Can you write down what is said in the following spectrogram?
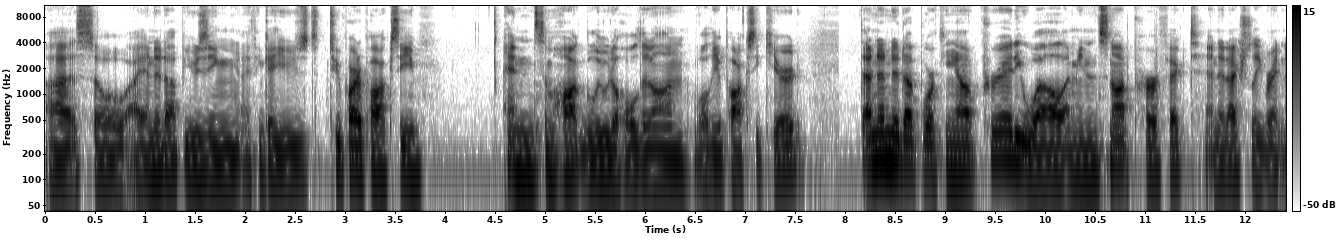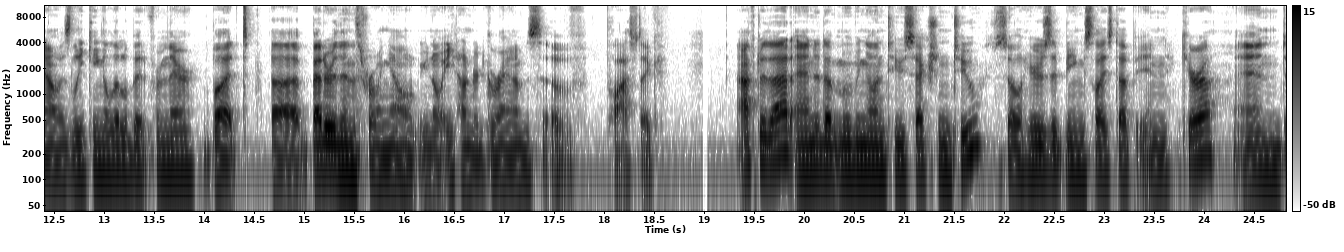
Uh, so I ended up using, I think I used two part epoxy and some hot glue to hold it on while the epoxy cured. That ended up working out pretty well. I mean, it's not perfect, and it actually right now is leaking a little bit from there, but uh, better than throwing out, you know, 800 grams of plastic. After that, I ended up moving on to section two. So here's it being sliced up in Cura and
